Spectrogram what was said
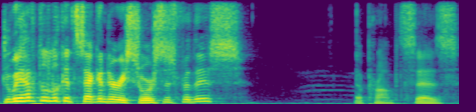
do we have to look at secondary sources for this? The prompt says,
